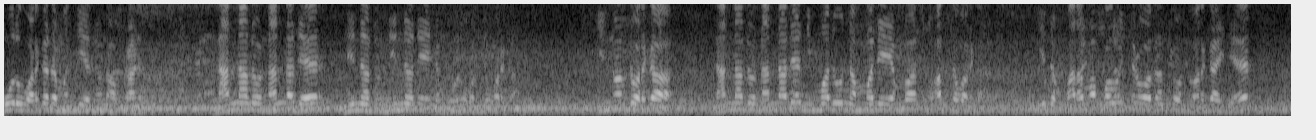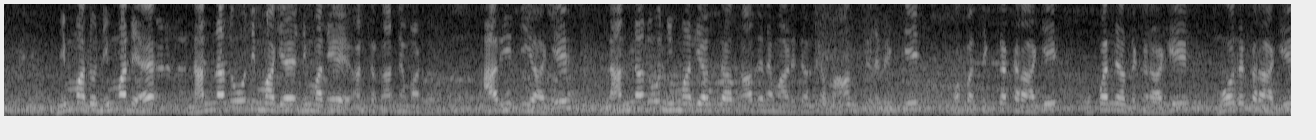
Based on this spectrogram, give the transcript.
ಮೂರು ವರ್ಗದ ಮಂದಿಯನ್ನು ನಾವು ಕಾಣ್ತೀವಿ ನನ್ನದು ನನ್ನದೇ, ನಿನ್ನದು ನಿನ್ನದೇ ಎಂಬುದು ಒಂದು ವರ್ಗ. ಇನ್ನೊಂದು ವರ್ಗ, ನನ್ನದು ನನ್ನದೇ, ನಿಮ್ಮದು ನಮ್ಮದೇ ಎಂಬ ಸ್ವಾರ್ಥ ವರ್ಗ. ಇನ್ನು ಪರಮ ಪವಿತ್ರವಾದಂಥ ಒಂದು ವರ್ಗ ಇದೆ. ನಿಮ್ಮದು ನಿಮ್ಮದೇ, ನನ್ನದು ನಿಮಗೆ ನಿಮ್ಮದೇ ಅಂತ ಸಾಧನೆ ಮಾಡಿದರು ಆ ರೀತಿಯಾಗಿ ನನ್ನದು ನಿಮ್ಮದೇ ಅಂತ ಸಾಧನೆ ಮಾಡಿದಂಥ ಮಹಾನ್ಸಿನ ವ್ಯಕ್ತಿ ಒಬ್ಬ ಶಿಕ್ಷಕರಾಗಿ, ಉಪನ್ಯಾಸಕರಾಗಿ, ಬೋಧಕರಾಗಿ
